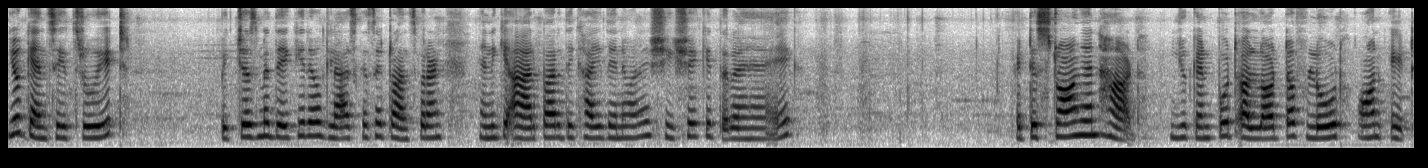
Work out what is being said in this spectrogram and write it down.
You can see through it. Pictures में देख ही रहे हो ग्लास कैसे ट्रांसपेरेंट यानी कि आर पार दिखाई देने वाले शीशे की तरह हैं एक it is strong and hard you can put a lot of load on it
